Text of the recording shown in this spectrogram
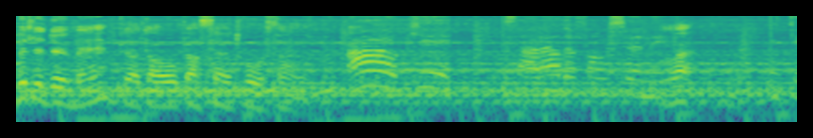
mettre les deux mains, puis tu vas percer un trou au centre. ah, OK. Ça a l'air de fonctionner. Ouais. OK.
